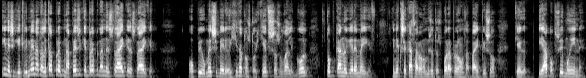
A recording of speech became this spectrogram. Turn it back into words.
είναι συγκεκριμένα τα λεπτά που πρέπει να παίζει και πρέπει να είναι striker, striker. Ο οποίος μέσα στην περιοχή θα τον στοχεύσει, θα σου βάλει γκολ. Αυτό που κάνει ο Γερεμέγεφ. Είναι ξεκάθαρο νομίζω ότι ο Σπόρα πρέπει θα πάει πίσω και η άποψή μου είναι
